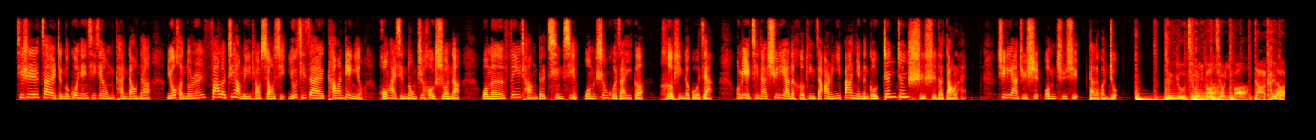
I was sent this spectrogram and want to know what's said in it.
其实，在整个过年期间，我们看到呢，有很多人发了这样的一条消息，尤其在看完电影《红海行动》之后，说呢，我们非常的庆幸，我们生活在一个。和平的国家，我们也期待叙利亚的和平在二零一八年能够真真实实的到来。叙利亚局势，我们持续带来关注。登录九一八，打开广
